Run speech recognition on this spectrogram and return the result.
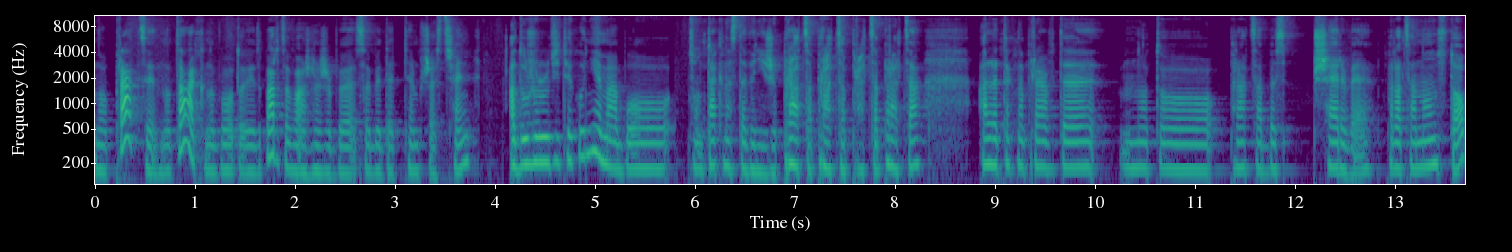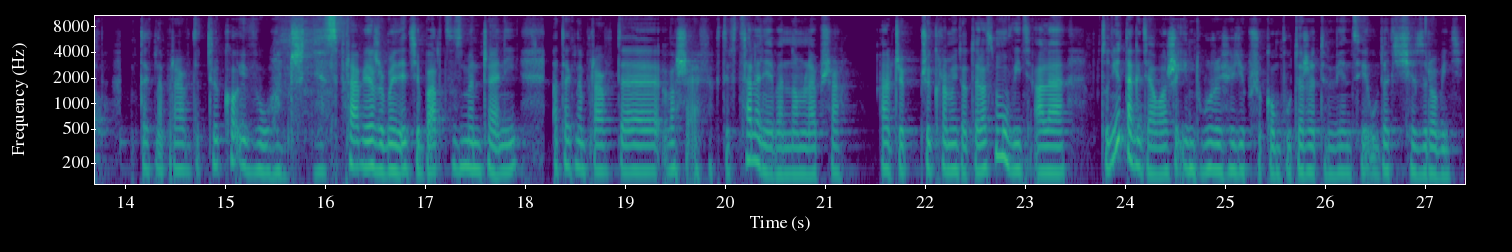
no, pracy, no tak, no bo to jest bardzo ważne, żeby sobie dać tę przestrzeń. A dużo ludzi tego nie ma, bo są tak nastawieni, że praca, praca, praca, praca, ale tak naprawdę no to praca bez przerwy, praca non-stop, tak naprawdę tylko i wyłącznie sprawia, że będziecie bardzo zmęczeni, a tak naprawdę wasze efekty wcale nie będą lepsze. A czy przykro mi to teraz mówić, ale to nie tak działa, że im dłużej siedzi przy komputerze, tym więcej uda Ci się zrobić.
